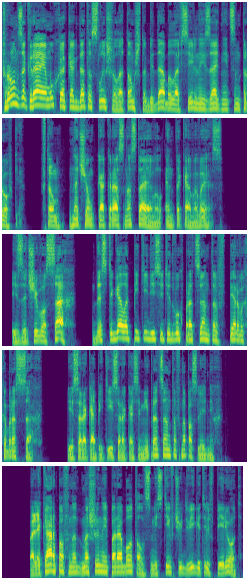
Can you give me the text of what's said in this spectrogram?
Фрунзе краем уха когда-то слышал о том, что беда была в сильной задней центровке, в том, на чем как раз настаивал НТК ВВС, из-за чего САХ достигала 52% в первых образцах и 45-47% на последних. Поликарпов над машиной поработал, сместив чуть двигатель вперед,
